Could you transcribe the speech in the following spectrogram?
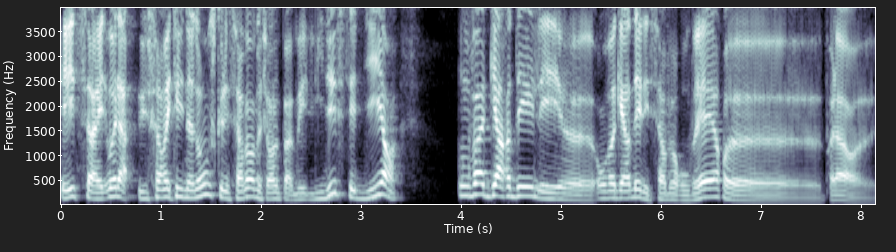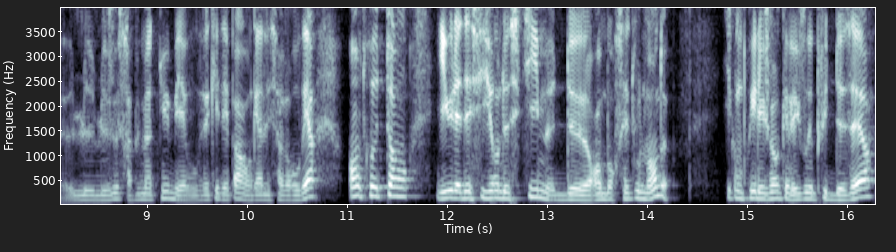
et ça voilà ça aurait été une annonce que les serveurs ne ferment pas. Mais l'idée c'était de dire on va garder les euh, serveurs ouverts. Euh, voilà le, le, jeu sera plus maintenu mais vous inquiétez pas on garde les serveurs ouverts. Entre temps il y a eu la décision de Steam de rembourser tout le monde, y compris les gens qui avaient joué plus de deux heures.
